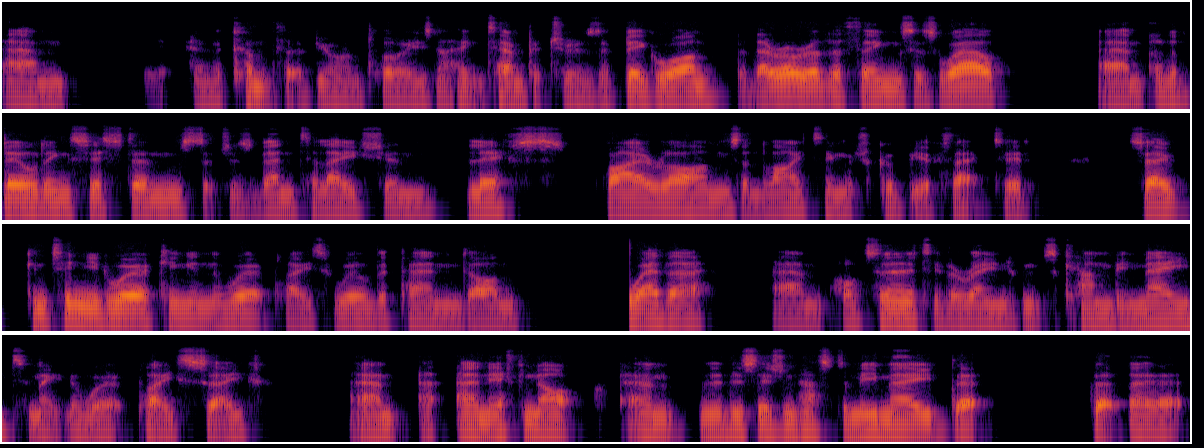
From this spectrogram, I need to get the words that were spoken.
um, and the comfort of your employees. And I think temperature is a big one, but there are other things as well. Um, other building systems such as ventilation, lifts, fire alarms and lighting, which could be affected. So continued working in the workplace will depend on whether um, alternative arrangements can be made to make the workplace safe. Um, and if not, um, the decision has to be made that that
